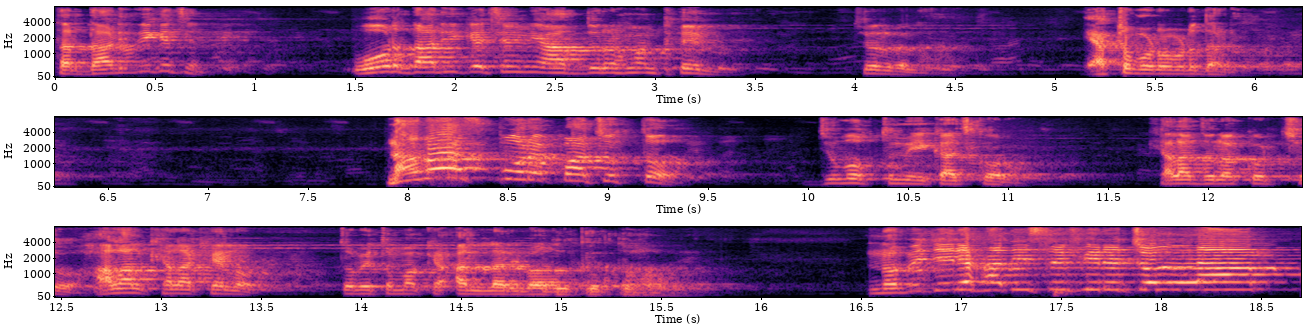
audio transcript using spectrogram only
তার দাড়ি দেখেছেন? ওর দাড়ি গেছে আমি আব্দুর রহমান ফেল। চলবে না। এত বড় বড় দাড়ি। নামাজ পড়ে পাঁচ যুবক, তুমি এই কাজ করো। খেলাধুলা করছ, হালাল খেলা খেলো, তবে তোমাকে আল্লাহর ইবাদত করতে হবে। নবীজির হাদিসে ফিরে চললাম।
